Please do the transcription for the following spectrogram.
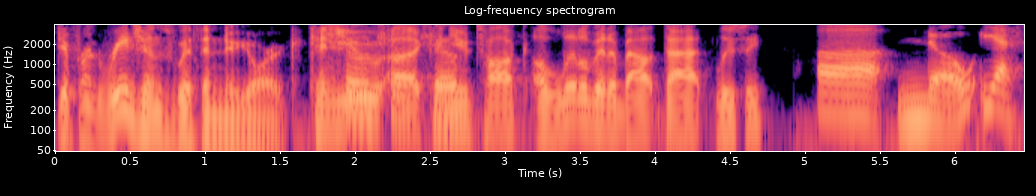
different regions within New York. Can True, you true, uh, can you talk a little bit about that, Lucie? Uh, no. Yes.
